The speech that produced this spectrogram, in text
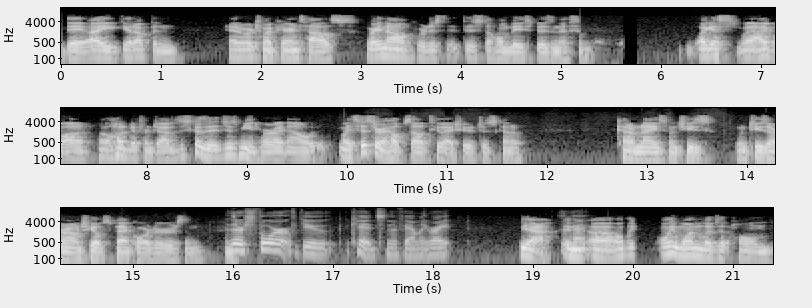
day i get up and head over to my parents house right now we're just just a home-based business I guess well, I have a lot of a lot of different jobs just because it's just me and her right now. My sister helps out too, actually, which is kind of kind of nice when she's when she's around. She helps pack orders and There's four of you kids in the family, right? Yeah, Okay. and uh, only only one lives at home.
